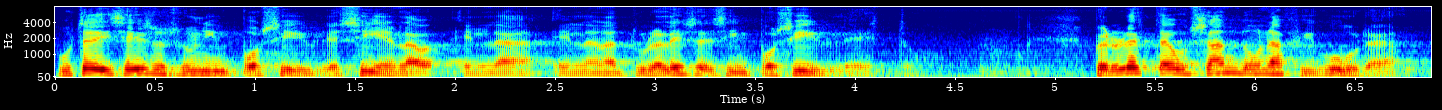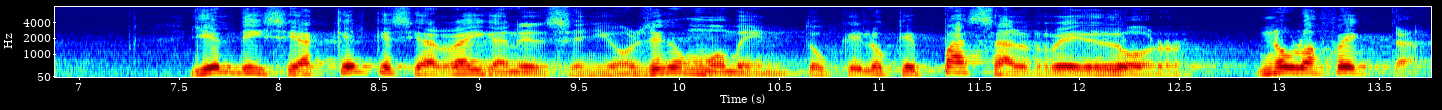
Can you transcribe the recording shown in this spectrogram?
Usted dice, eso es un imposible. Sí, en la, en la, naturaleza es imposible esto. Pero él está usando una figura. Y él dice, aquel que se arraiga en el Señor, llega un momento que lo que pasa alrededor no lo afecta.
